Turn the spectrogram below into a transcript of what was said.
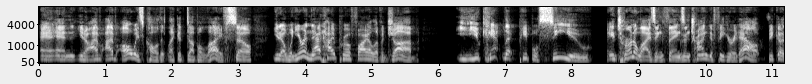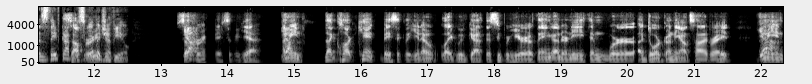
And, and, you know, I've, I've always called it like a double life. So, you know, when you're in that high profile of a job, you can't let people see you internalizing things and trying to figure it out because they've got Suffering. this image of you. Suffering, yeah. basically. Yeah. yeah. I mean, like Clark Kent, basically, you know, like we've got the superhero thing underneath and we're a dork on the outside, right? Yeah. I mean,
